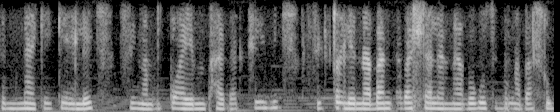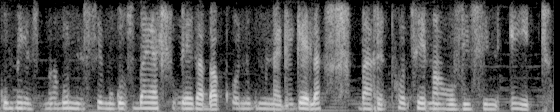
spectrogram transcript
simnakekele singamqwayi emphakathini sicele nabantu abahlala nabo ukuthi bangabahlukumezi bakunesimo ukuthi bayahluleka bakhona ukumnakekela bareporthe emahhovisini ethu.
